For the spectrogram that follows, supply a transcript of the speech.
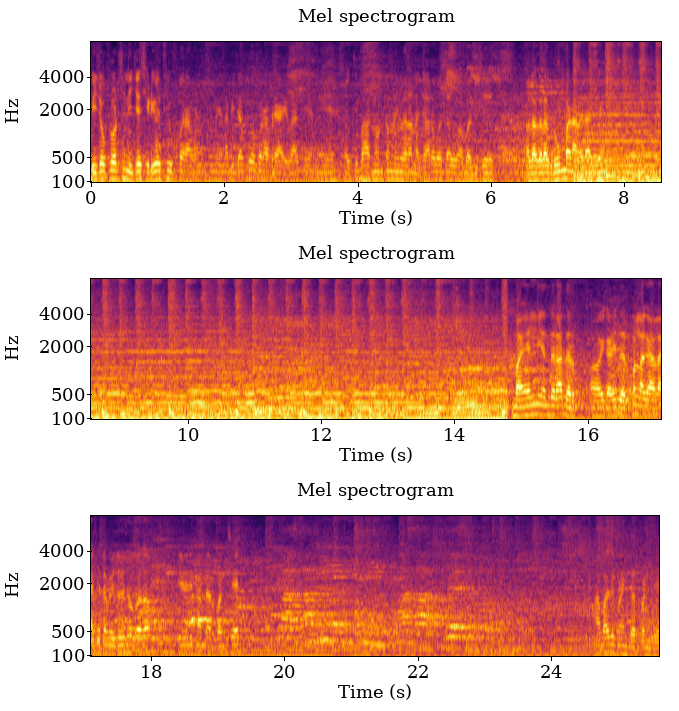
બીજો ફ્લોર છે, નીચે સીડીઓથી ઉપર આવવાનો છે. મહેલના બીજા ફ્લોર પર આપણે આવ્યા છીએ અને સૌથી બહારનો તમને મારા નજારો બતાવું. આ બાજુ છે અલગ અલગ રૂમ બનાવેલા છે. મહેલની અંદર આ દર ગાડી દર્પણ લગાવેલા છે, તમે જોઈ શકો છો કેવી રીતના દર્પણ છે. આ બાજુ પણ એક દર્પણ છે.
